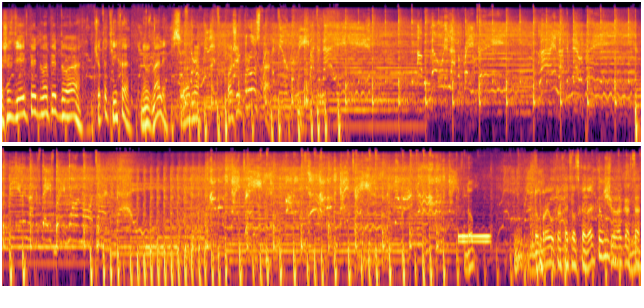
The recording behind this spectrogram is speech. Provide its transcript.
269-5252. Что-то тихо. Не узнали? Сегодня очень просто. Доб- Доброе утро, хотел сказать кому Что как-то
